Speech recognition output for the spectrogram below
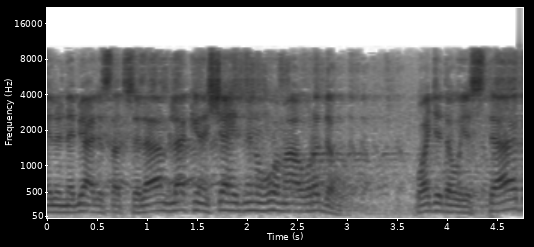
إلى النبي عليه الصلاة والسلام لكن الشاهد منه هو ما أورده. وجده يستاك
